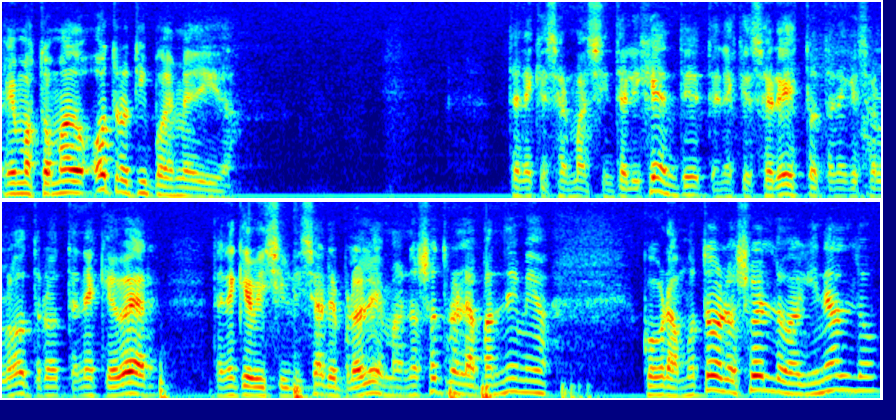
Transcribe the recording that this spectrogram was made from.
Hemos tomado otro tipo de medidas. Tenés que ser más inteligente, tenés que ser esto, tenés que ser lo otro, tenés que ver, tenés que visibilizar el problema. Nosotros en la pandemia cobramos todos los sueldos, aguinaldo,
